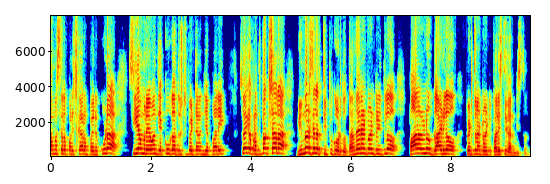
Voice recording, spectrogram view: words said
సమస్యల పరిష్కారం పైన కూడా సీఎం రేవంత్ ఎక్కువగా దృష్టి పెట్టారని చెప్పాలి. సో ఇక ప్రతిపక్షాల విమర్శలకు తిప్పికొడుతూ తనదైనటువంటి రీతిలో పాలనను గాడిలో పెడుతున్నటువంటి పరిస్థితి కనిపిస్తుంది.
